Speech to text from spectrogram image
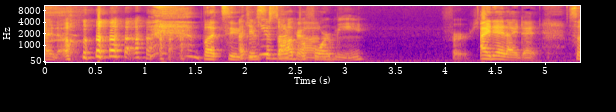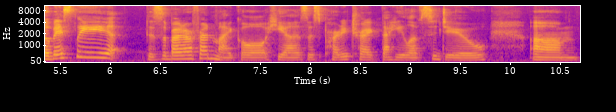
I know. But to I give think you saw it before me first. I did, I did. So basically, this is about our friend Michael. He has this party trick that he loves to do. Um,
